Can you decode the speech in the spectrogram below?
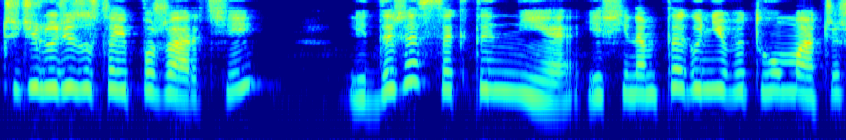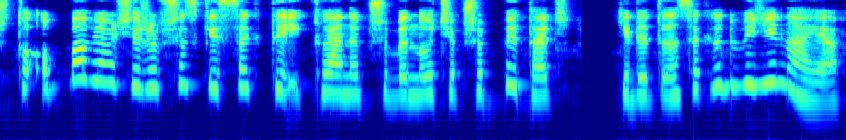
Czy ci ludzie zostali pożarci? Liderze sekty nie. Jeśli nam tego nie wytłumaczysz, to obawiam się, że wszystkie sekty i klany przybędą cię przepytać, kiedy ten sekret wyjdzie na jaw.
